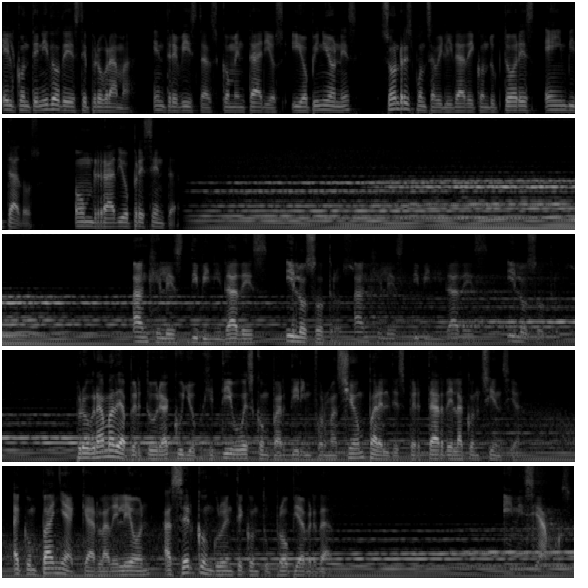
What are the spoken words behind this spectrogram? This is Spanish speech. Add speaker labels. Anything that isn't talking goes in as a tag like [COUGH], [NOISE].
Speaker 1: El contenido de este programa, entrevistas, comentarios y opiniones son responsabilidad de conductores e invitados. Om Radio presenta. Ángeles, divinidades y los otros. Ángeles, divinidades y los otros. Programa de apertura cuyo objetivo es compartir información para el despertar de la conciencia. Acompaña a Carla de León a ser congruente con tu propia verdad. Iniciamos.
